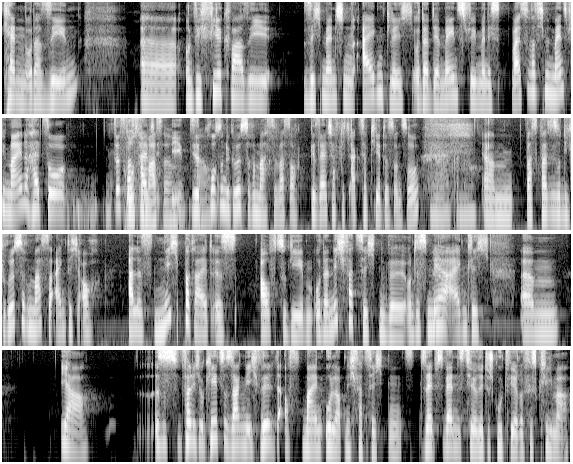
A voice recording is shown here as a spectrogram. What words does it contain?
kennen oder sehen. Äh, und wie viel quasi sich Menschen eigentlich oder der Mainstream, wenn ich, weißt du, was ich mit Mainstream meine? Halt so, das große halt, Masse. Diese ja. große und größere Masse, was auch gesellschaftlich akzeptiert ist und so. Ja, genau. Ähm, was quasi so die größere Masse eigentlich auch alles nicht bereit ist aufzugeben oder nicht verzichten will und es mehr ja. eigentlich, ähm, ja, es ist völlig okay zu sagen, nee, ich will auf meinen Urlaub nicht verzichten, selbst wenn es theoretisch gut wäre fürs Klima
